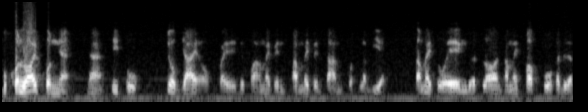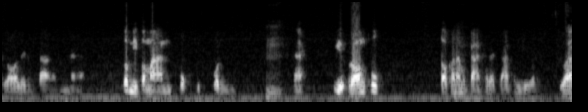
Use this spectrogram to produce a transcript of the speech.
บุคคลร้อยคนเนี่ยนะที่ถูกโยกย้ายออกไปด้วยความไม่เป็นธรรมไม่เป็นตามกฎระเบียบทำให้ตัวเองเดือดร้อนทำให้ครอบครัวก็เดือดร้อนอะไรต่างๆนี่นะฮะก็มีประมาณ60คนอืมนะ ที่ร้องทุกข์ต่อคณะกรรมการข้าราชการตำรวจว่า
